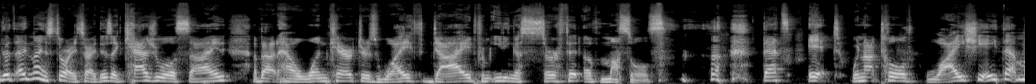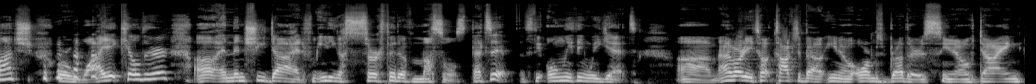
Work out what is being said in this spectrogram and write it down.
not a story, sorry. There's a casual aside about about how one character's wife died from eating a surfeit of mussels. That's it. We're not told why she ate that much or why it killed her. Uh, and then she died from eating a surfeit of mussels. That's it. That's the only thing we get. Um, I've already t- talked about, you know, Orm's brothers, you know, dying,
